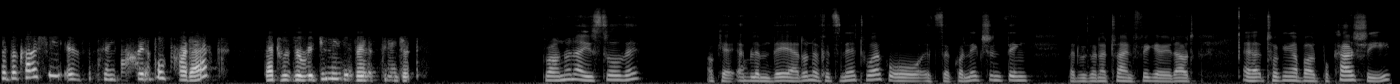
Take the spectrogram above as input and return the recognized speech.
So, Bokashi is this incredible product that was originally developed in Japan. Bronwyn, are you still there? Okay, problem there. I don't know if it's network or it's a connection thing, but we're going to try and figure it out. Uh, talking about Bokashi,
